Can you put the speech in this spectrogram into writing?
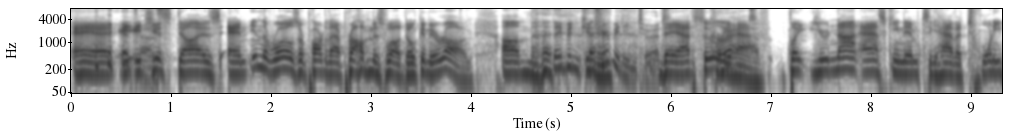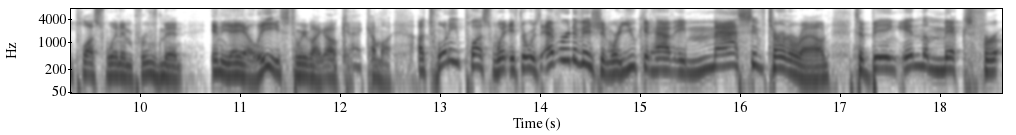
And it, it, just does. And in the Royals are part of that problem as well. Don't get me wrong. Um, They've been contributing to it. They absolutely Correct. have. But you're not asking them to have a 20 plus win improvement in the AL East, we are like, okay, come on. A 20 plus win. If there was ever a division where you could have a massive turnaround to being in the mix for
